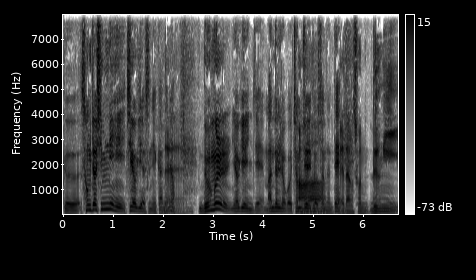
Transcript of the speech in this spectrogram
그 성저 심리 지역이었으니까요. 네. 능을 여기에 이제 만들려고 점주해 아, 뒀었는데 애당촌 능이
